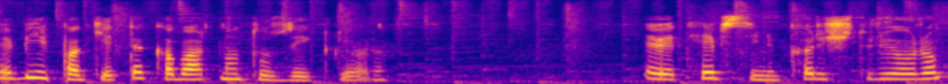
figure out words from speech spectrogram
Ve bir pakette kabartma tozu ekliyorum. Evet hepsini karıştırıyorum.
